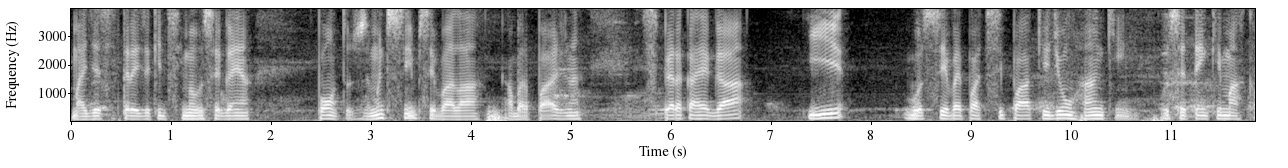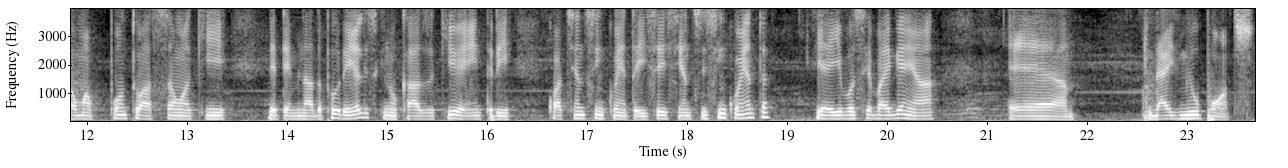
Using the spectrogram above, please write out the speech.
Mas esses três aqui de cima você ganha pontos. É muito simples, você vai lá, abre a página espera carregar e você vai participar aqui de um ranking. Você tem que marcar uma pontuação aqui determinada por eles, que no caso aqui é entre 450 e 650, e aí você vai ganhar é, 10 mil pontos.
